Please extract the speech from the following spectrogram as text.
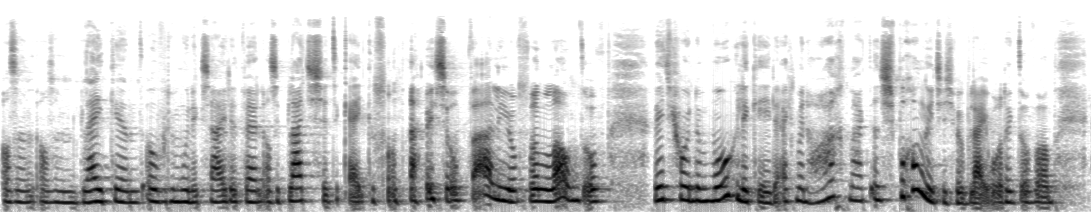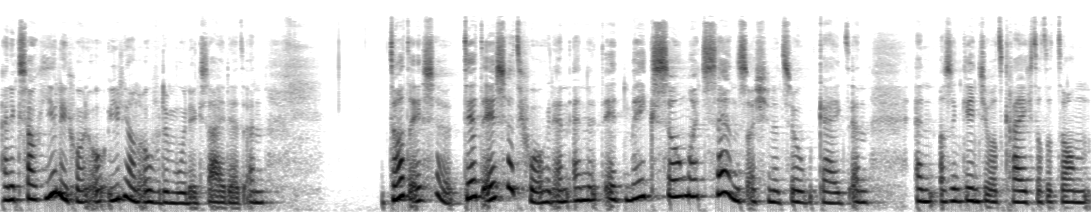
als een, als een blij kind over de moon excited ben. Als ik plaatjes zit te kijken van huizen op Bali of van land. Of weet je, gewoon de mogelijkheden. Echt mijn hart maakt een sprongetje, zo blij word ik ervan. En ik zag jullie gewoon, jullie aan over de moon excited. En dat is het. Dit is het gewoon. En, en it, it makes so much sense als je het zo bekijkt. En, en als een kindje wat krijgt, dat het, dan,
